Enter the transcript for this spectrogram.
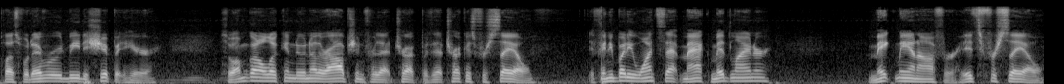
plus whatever it would be to ship it here. So I'm going to look into another option for that truck, but that truck is for sale. If anybody wants that Mack midliner, make me an offer. It's for sale.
